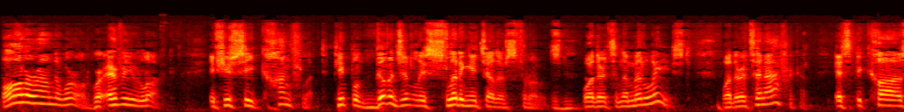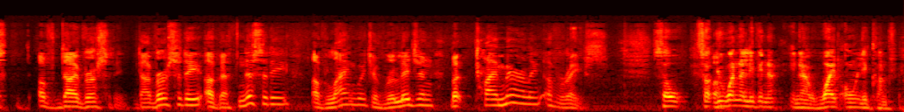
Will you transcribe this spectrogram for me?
all around the world, wherever you look, if you see conflict, people diligently slitting each other's throats, mm-hmm. whether it's in the Middle East, whether it's in Africa, it's because of diversity. Diversity of ethnicity, of language, of religion, but primarily of race. So, so you want to live in a, in a white-only country?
